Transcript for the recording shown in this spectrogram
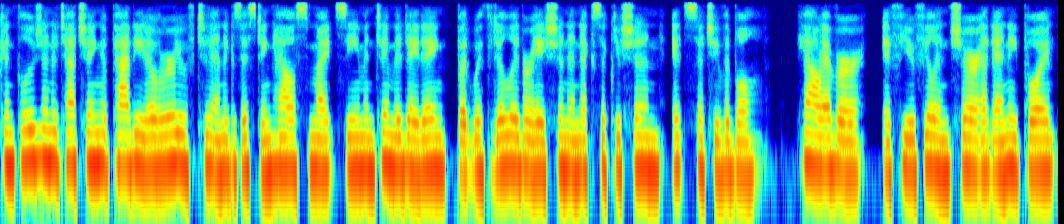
Conclusion Attaching a patio roof to an existing house might seem intimidating, but with deliberation and execution, it's achievable. However, if you feel unsure at any point,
